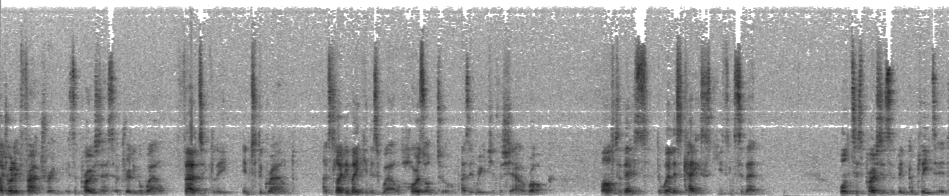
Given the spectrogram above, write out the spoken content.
Hydraulic fracturing is the process of drilling a well vertically into the ground and slowly making this well horizontal as it reaches the shale rock. After this, the well is cased using cement. Once this process has been completed,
